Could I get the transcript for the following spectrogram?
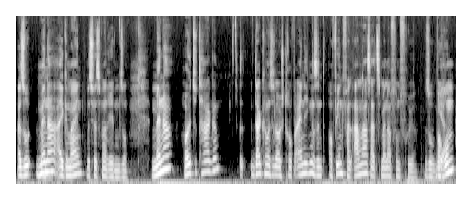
Also Männer allgemein, müssen wir jetzt mal reden. So. Männer heutzutage, da können wir uns, glaube ich, drauf einigen, sind auf jeden Fall anders als Männer von früher. So, warum?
